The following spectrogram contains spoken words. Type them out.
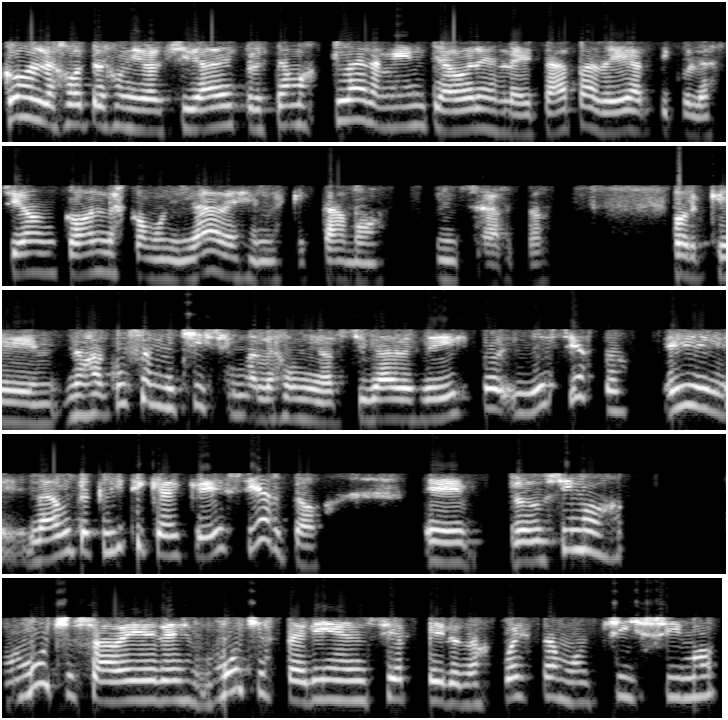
con las otras universidades, pero estamos claramente ahora en la etapa de articulación con las comunidades en las que estamos insertos. Porque nos acusan muchísimo a las universidades de esto, y es cierto, eh, la autocrítica es que es cierto. Eh, producimos muchos saberes, mucha experiencia, pero nos cuesta muchísimo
